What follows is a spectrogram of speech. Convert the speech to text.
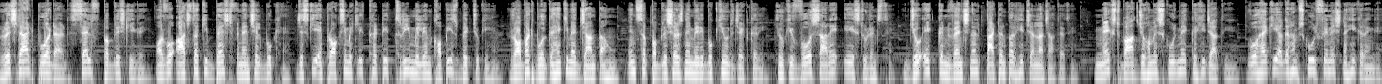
rich dad poor dad self publish की गई। और वो आज तक की बेस्ट फाइनेंशियल बुक है, जिसकी अप्रोक्सीमेटली 33 मिलियन कॉपीज बिक चुकी हैं। रॉबर्ट बोलते हैं कि मैं जानता हूँ, इन सब पब्लिशर्स ने मेरी बुक क्यों रिजेक्ट करी? क्योंकि वो सारे ए स्टूडेंट्स थे, जो एक कन्वेंशनल पैटर्न पर ही चलना चाहते थे। नेक्स्ट बात जो हमें स्कूल में कही जाती है, वो है कि अगर हम स्कूल फिनिश नहीं करेंगे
